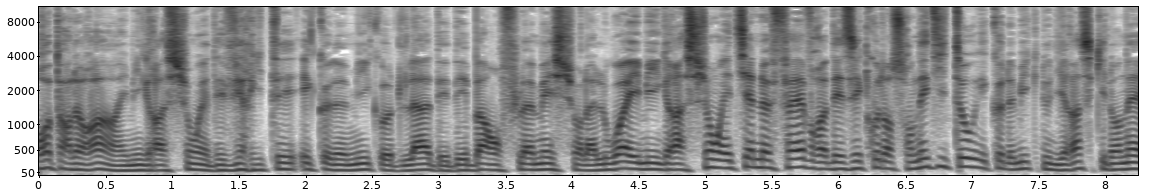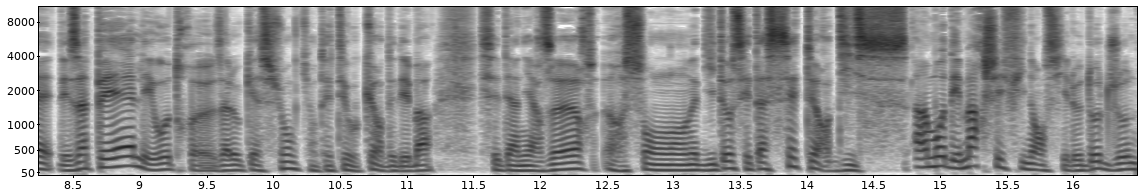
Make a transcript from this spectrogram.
reparlera hein, immigration et des vérités économiques au-delà des débats enflammés sur la loi immigration. Étienne Lefebvre des Échos dans son édito économique nous dira ce qu'il en est des APL et autres allocations qui ont été au cœur des débats ces dernières heures. Son édito c'est à 7h10. Un mot des marchés financiers. Le Dow Jones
